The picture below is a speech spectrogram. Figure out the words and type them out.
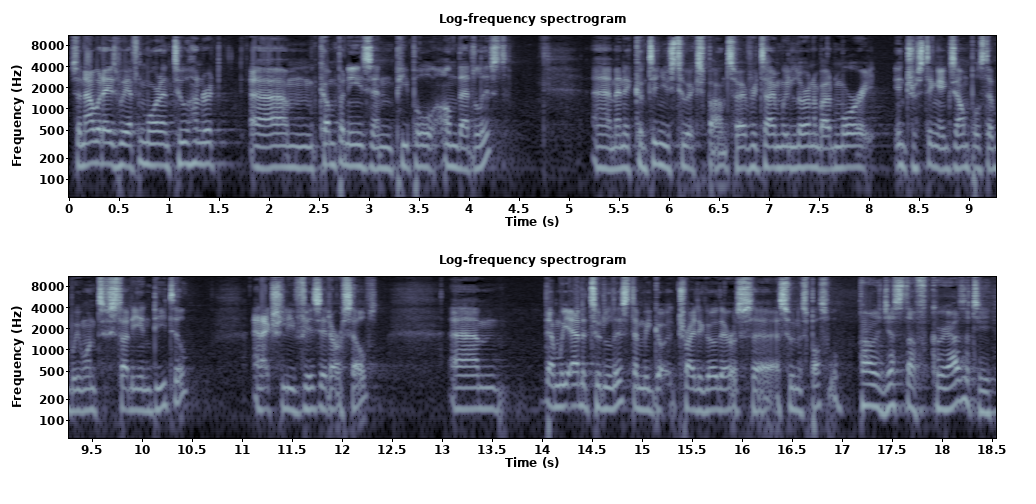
So nowadays we have more than 200 um, companies and people on that list. Um, and it continues to expand. So every time we learn about more interesting examples that we want to study in detail and actually visit ourselves, um, then we add it to the list and we go, try to go there as, uh, as soon as possible. Probably just out of curiosity,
